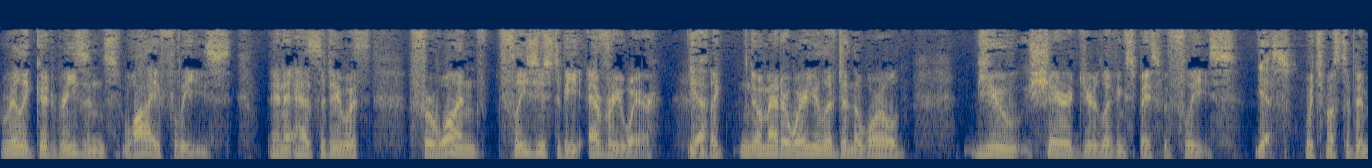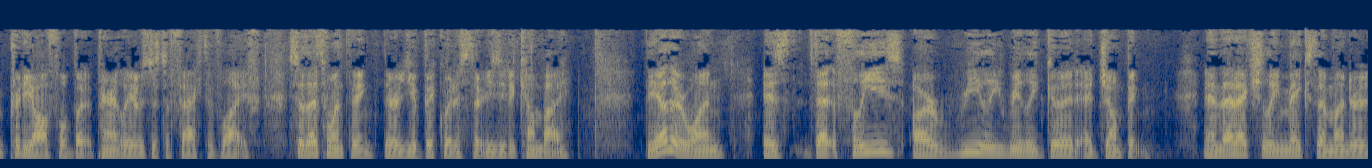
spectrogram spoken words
really good reasons why fleas, and it has to do with, for one, fleas used to be everywhere. Yeah. Like no matter where you lived in the world, you shared your living space with fleas yes. which must have been pretty awful, but apparently it was just a fact of life. So that's one thing. They're ubiquitous. They're easy to come by. The other one is that fleas are really, really good at jumping. And that actually makes them, under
